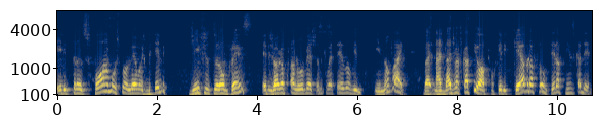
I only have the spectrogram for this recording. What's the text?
ele transforma os problemas dele de infraestrutura on-premise, ele joga para a nuvem achando que vai ser resolvido. E não vai. vai. Na realidade, vai ficar pior, porque ele quebra a fronteira física dele.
